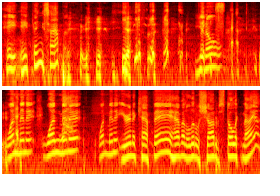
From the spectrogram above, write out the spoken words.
hey hey things happen yes you know one minute one minute one minute you're in a cafe having a little shot of Stolichnaya.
